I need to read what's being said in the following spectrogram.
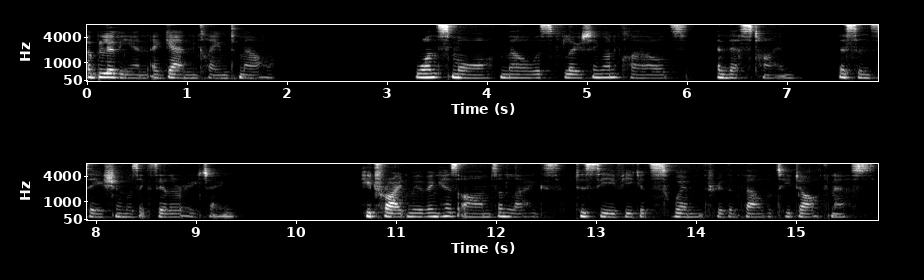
Oblivion again claimed Mel. Once more, Mel was floating on clouds, and this time the sensation was exhilarating. He tried moving his arms and legs to see if he could swim through the velvety darkness,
